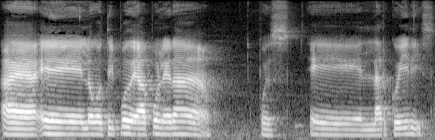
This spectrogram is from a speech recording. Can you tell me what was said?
ah, eh, el logotipo de Apple era, pues, eh, el arco iris.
